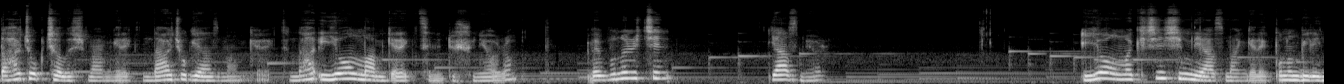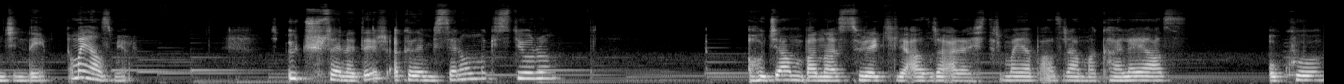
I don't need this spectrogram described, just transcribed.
daha çok çalışmam gerektiğini, daha çok yazmam gerektiğini, daha iyi olmam gerektiğini düşünüyorum. Ve bunun için yazmıyorum. İyi olmak için şimdi yazman gerek. Bunun bilincindeyim. Ama yazmıyorum. 3 senedir akademisyen olmak istiyorum. Hocam bana sürekli Azra araştırma yap, Azra makale yaz, oku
